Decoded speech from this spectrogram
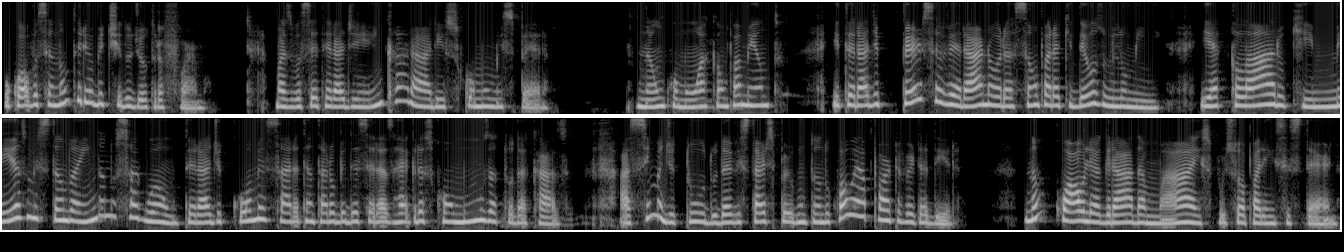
o qual você não teria obtido de outra forma. Mas você terá de encarar isso como uma espera, não como um acampamento, e terá de perseverar na oração para que Deus o ilumine e é claro que, mesmo estando ainda no saguão, terá de começar a tentar obedecer às regras comuns a toda a casa, Acima de tudo, deve estar se perguntando qual é a porta verdadeira. Não qual lhe agrada mais por sua aparência externa.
